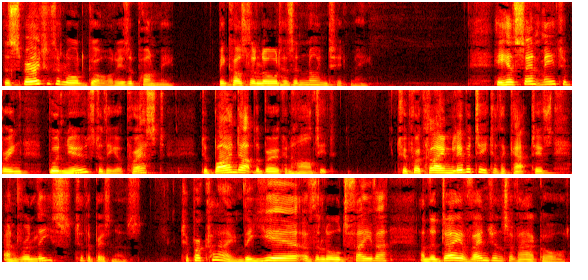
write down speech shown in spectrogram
The Spirit of the Lord God is upon me, because the Lord has anointed me. He has sent me to bring good news to the oppressed, to bind up the broken-hearted, to proclaim liberty to the captives and release to the prisoners, to proclaim the year of the Lord's favour and the day of vengeance of our God,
